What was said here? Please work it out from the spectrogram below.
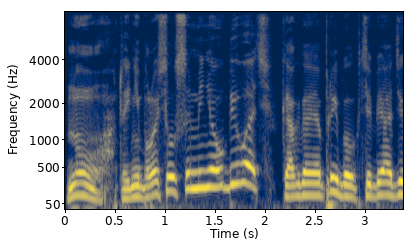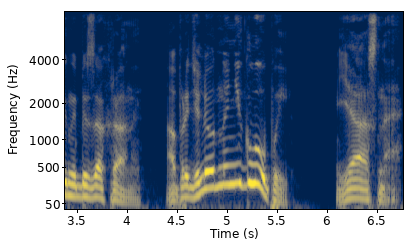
«Ну, ты не бросился меня убивать, когда я прибыл к тебе один и без охраны. Определенно не глупый». «Ясно.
